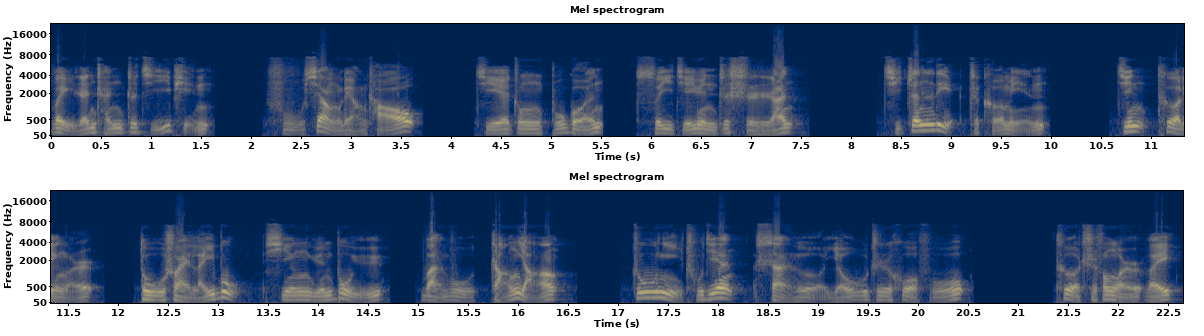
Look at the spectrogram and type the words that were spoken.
为人臣之极品，辅相两朝，节中不滚，虽捷运之使然，其真烈之可悯。”今特令尔督率雷部，星云布雨，万物长养，诸逆除奸，善恶由之祸福。特敕封尔为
